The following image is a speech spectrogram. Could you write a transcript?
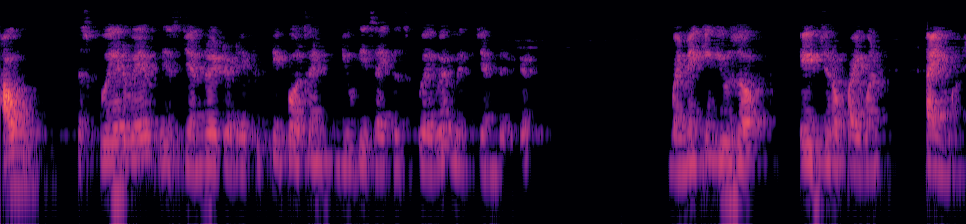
how the square wave is generated, a 50% duty cycle square wave is generated by making use of 8051 timers.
